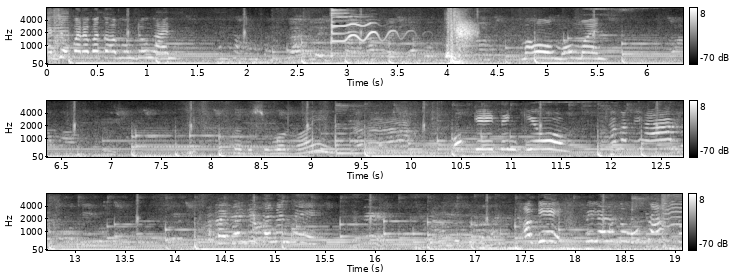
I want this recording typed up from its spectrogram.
Kadyo para ba ito among dungan? Mao, mao man. Sabi si Waray. Okay, thank you. Salamat, ha? Abay, bandit na nante. Agi, pila na itong usa?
